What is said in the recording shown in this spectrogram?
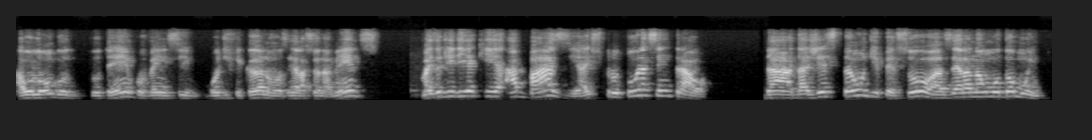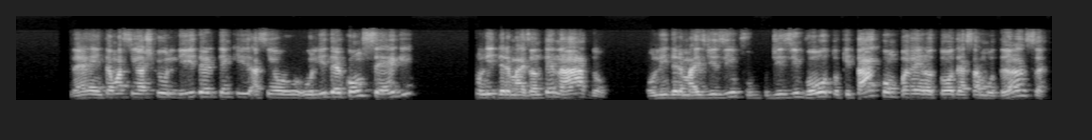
ao longo do tempo, vêm se modificando os relacionamentos, mas eu diria que a base, a estrutura central da, da gestão de pessoas, ela não mudou muito, né? Então, assim, acho que o líder tem que, assim, o, o líder consegue um líder mais antenado, um líder mais desenvolto, que está acompanhando toda essa mudança,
